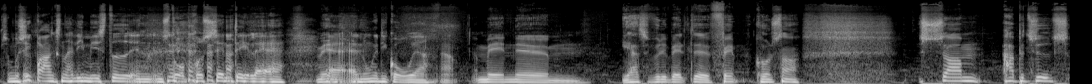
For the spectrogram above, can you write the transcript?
Så musikbranchen har lige mistet en, en stor procentdel af, Men- af, af nogle af de gode, ja. ja. Men øh, jeg har selvfølgelig valgt øh, fem kunstnere, som har betydet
